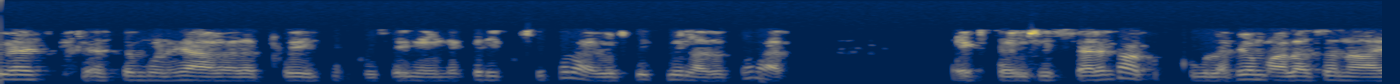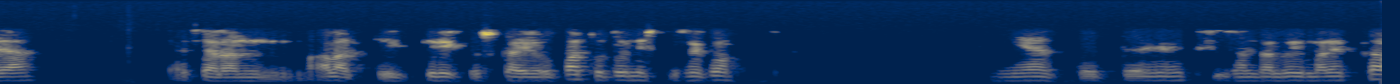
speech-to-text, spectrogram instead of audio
ühest küljest on mul hea meel, et kui, kui see inimene kirikusse tuleb, ükskõik millal ta tuleb, eks ta ju siis seal ka kuuleb jumala sõna ja, ja seal on alati kirikus ka ju patutunnistuse koht. nii et, et eks siis on tal võimalik ka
